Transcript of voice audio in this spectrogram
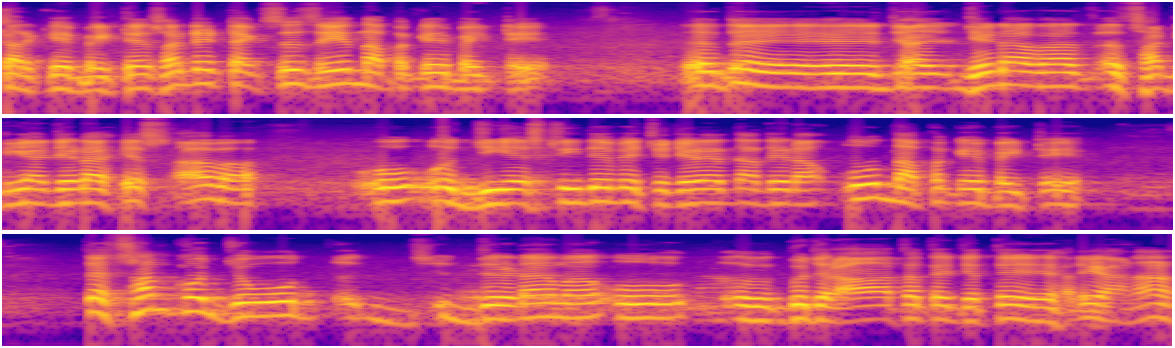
ਕਰਕੇ ਬੈਠੇ, ਸਾਡੇ ਟੈਕਸਸ ਇਹ ਨੱਪ ਕੇ ਬੈਠੇ। ਜਿਹੜਾ ਵਾ, ਸਾਡੀਆਂ ਜਿਹੜਾ ਹਿੱਸਾ ਵਾ, ਉਹ ਉਹ ਜੀਐਸਟੀ ਦੇ ਵਿੱਚ ਜਿਹੜਾ ਇਹਨਾਂ ਦੇਣਾ, ਉਹ ਨੱਪ ਕੇ ਬੈਠੇ ਤੇ ਸਭ ਕੋ ਜੋ ਜਿਹੜਾ ਵਾ ਉਹ ਗੁਜਰਾਤ ਅਤੇ ਜਿੱਥੇ ਹਰਿਆਣਾ,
